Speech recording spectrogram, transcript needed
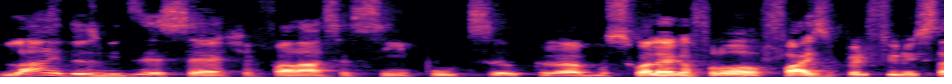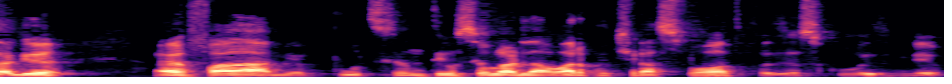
lá em 2017, eu falasse assim, putz, os colegas falou, oh, faz o perfil no Instagram. Aí eu falo, ah, meu, putz, eu não tenho o celular da hora para tirar as fotos, fazer as coisas. Meu,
